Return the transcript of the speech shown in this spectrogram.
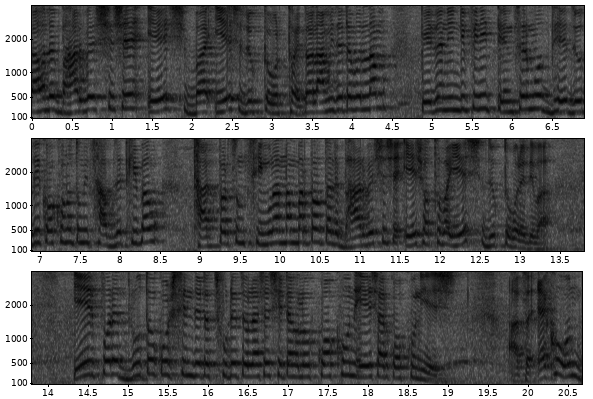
তাহলে ভার্বের শেষে এস বা ইয়েস যুক্ত করতে হয়। তাহলে আমি যেটা বললাম প্রেজেন্ট ইনডিফিনিট টেন্সের মধ্যে যদি কখনো তুমি সাবজেক্ট কি পাও থার্ড পারসন সিঙ্গুলার নাম্বার পাও, তাহলে ভার্বের শেষে এস অথবা ইয়েস যুক্ত করে দেবা। এরপরে দ্রুত কোশ্চিন যেটা ছুটে চলে আসে সেটা হলো কখন এস আর কখন এস? আচ্ছা এখন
